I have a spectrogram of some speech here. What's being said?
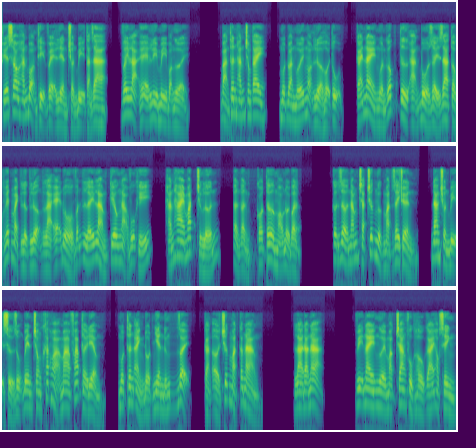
phía sau hắn bọn thị vệ liền chuẩn bị tàn ra, vây lại hệ lì mì bọn người. Bản thân hắn trong tay, một đoàn mới ngọn lửa hội tụ, cái này nguồn gốc từ ản bổ dày ra tộc huyết mạch lực lượng là é đồ vẫn lấy làm kiêu ngạo vũ khí, hắn hai mắt trừng lớn, ẩn ẩn có tơ máu nổi bật. Cơn giờ nắm chặt trước ngực mặt dây chuyền, đang chuẩn bị sử dụng bên trong khắc họa ma pháp thời điểm, một thân ảnh đột nhiên đứng dậy, cản ở trước mặt các nàng. Là Đà Nạ. Vị này người mặc trang phục hầu gái học sinh,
